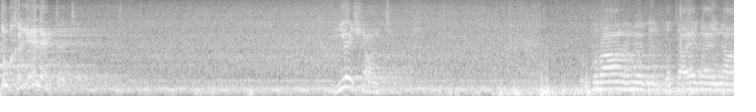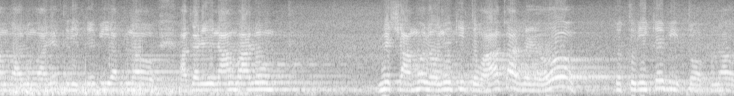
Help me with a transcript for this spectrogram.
दुख ले लेते थे। ये शान था। कुरान हमें फिर बताएगा, इनाम वालों वाले तरीके भी अपनाओ। अगर इनाम वालों में शामिल होने की दुआ कर रहे हो तो तरीके भी तो अपनाओ।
